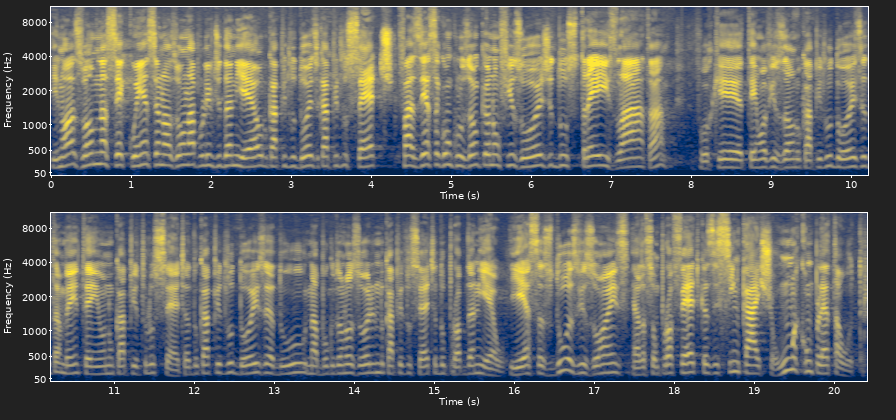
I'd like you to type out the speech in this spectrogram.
E nós vamos, na sequência, nós vamos lá para o livro de Daniel, no capítulo 2 e capítulo 7, fazer essa conclusão que eu não fiz hoje dos três lá, tá? Porque tem uma visão no capítulo 2 e também tem um no capítulo 7. A do capítulo 2 é do Nabucodonosor e no capítulo 7 é do próprio Daniel. E essas duas visões, elas são proféticas e se encaixam, uma completa a outra.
